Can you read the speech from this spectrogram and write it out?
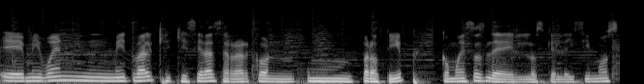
eh, mi buen Meatball, que quisiera cerrar con un pro tip, como esos de los que le hicimos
